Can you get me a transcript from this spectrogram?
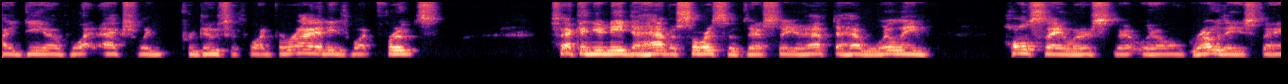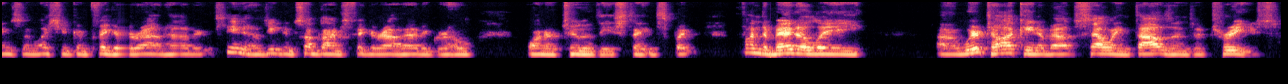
idea of what actually produces what varieties, what fruits. Second, you need to have a source of this. So you have to have willing wholesalers that will grow these things unless you can figure out how to, you know, you can sometimes figure out how to grow one or two of these things. But fundamentally, uh, we're talking about selling thousands of trees.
